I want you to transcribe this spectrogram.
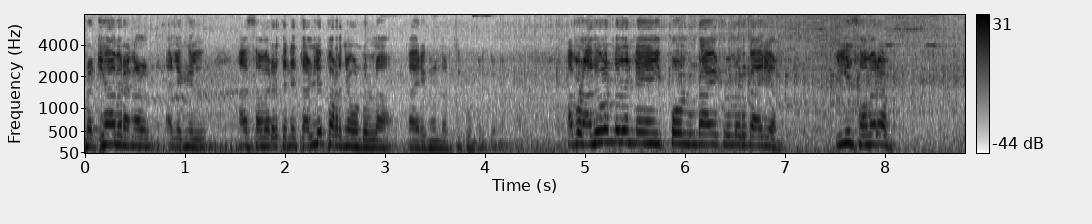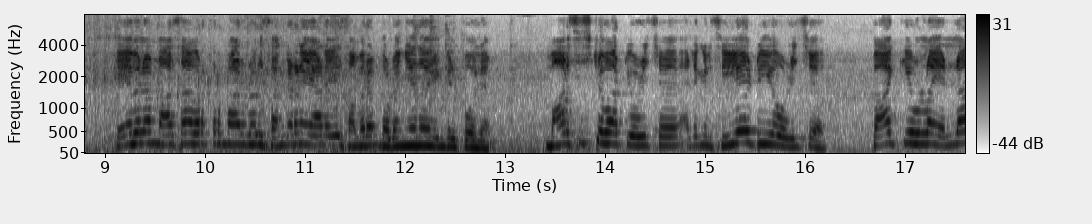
പ്രഖ്യാപനങ്ങൾ അല്ലെങ്കിൽ ആ സമരത്തിനെ തള്ളിപ്പറഞ്ഞുകൊണ്ടുള്ള കാര്യങ്ങൾ നടത്തിക്കൊണ്ടിരിക്കുന്നു. അപ്പോൾ അതുകൊണ്ട് തന്നെ ഇപ്പോൾ ഉണ്ടായിട്ടുള്ളൊരു കാര്യം ഈ സമരം കേവലം ആശാവർക്കർമാരുടെ ഒരു സംഘടനയാണ് ഈ സമരം തുടങ്ങിയത് എങ്കിൽ പോലും മാർക്സിസ്റ്റ് പാർട്ടി ഒഴിച്ച് അല്ലെങ്കിൽ സി ഐ ടി ഒഴിച്ച് ബാക്കിയുള്ള എല്ലാ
